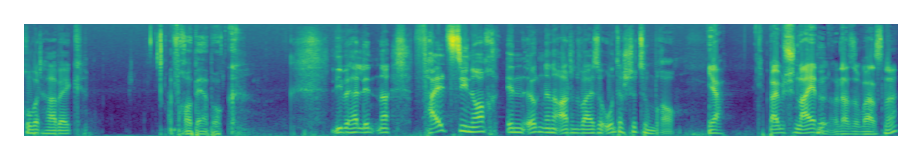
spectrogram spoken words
Robert Habeck, Frau Baerbock, lieber Herr Lindner, falls Sie noch in irgendeiner Art und Weise Unterstützung brauchen. Ja. Beim Schneiden oder sowas, ne?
